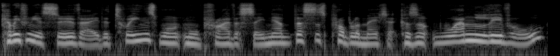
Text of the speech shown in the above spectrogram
coming from your survey, the tweens want more privacy. Now, this is problematic because at one level,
